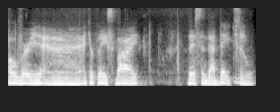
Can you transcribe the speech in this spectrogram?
over in, uh, at your place by this and that date. Mm-hmm. So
